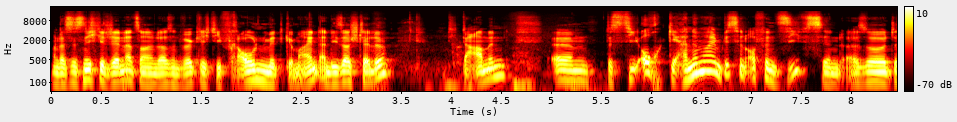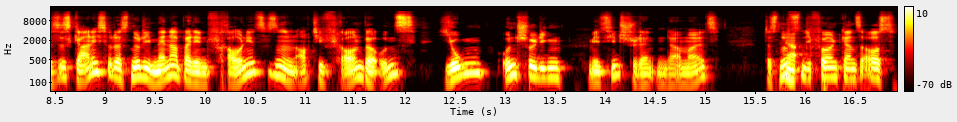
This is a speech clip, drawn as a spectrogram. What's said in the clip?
und das ist nicht gegendert, sondern da sind wirklich die Frauen mit gemeint an dieser Stelle, die Damen, ähm, dass die auch gerne mal ein bisschen offensiv sind. Also das ist gar nicht so, dass nur die Männer bei den Frauen jetzt sind, sondern auch die Frauen bei uns, jungen, unschuldigen Medizinstudenten damals. Das nutzen Ja. die voll und ganz aus,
